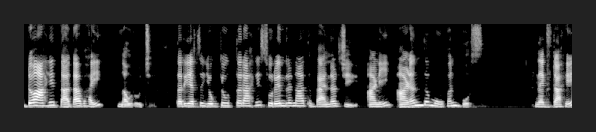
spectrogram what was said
ड आहे दादाभाई नवरोजी. तर याचं योग्य उत्तर आहे सुरेंद्रनाथ बॅनर्जी आणि आनंद मोहन बोस. नेक्स्ट आहे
